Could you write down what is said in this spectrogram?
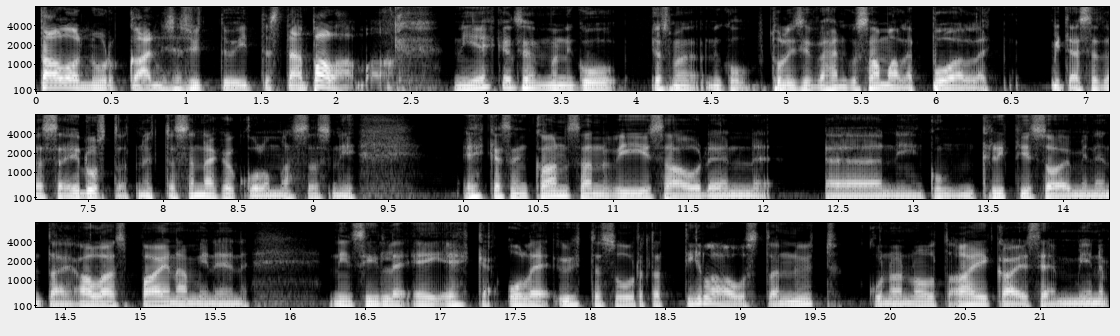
talon nurkkaan, niin se syttyy itsestään palaamaan. Niin ehkä se, niin kuin, jos mä niin kuin, tulisin vähän niin kuin samalle puolelle, mitä sä tässä edustat nyt tässä näkökulmassa, niin ehkä sen kansanviisauden ää, niin kuin kritisoiminen tai alaspainaminen, niin sille ei ehkä ole yhtä suurta tilausta nyt, kun on ollut aikaisemmin.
